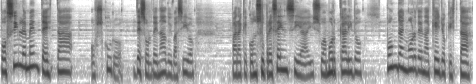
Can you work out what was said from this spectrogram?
posiblemente está oscuro, desordenado y vacío, para que con su presencia y su amor cálido ponga en orden aquello que está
